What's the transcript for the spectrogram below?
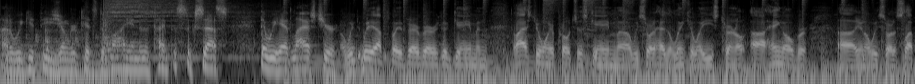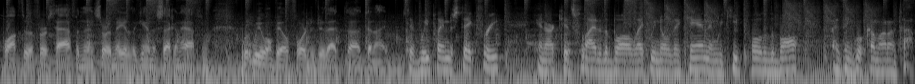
how do we get these younger kids to buy into the type of success that we had last year. We, we have to play a very, very good game. And last year when we approached this game, uh, we sort of had the Lincoln Way East turn, uh, hangover. Uh, you know, we sort of slept walk through the first half and then sort of made it the game the second half. And we, we won't be able to afford to do that uh, tonight. If we play mistake-free and our kids fly to the ball like we know they can and we keep hold of the ball, I think we'll come out on top.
